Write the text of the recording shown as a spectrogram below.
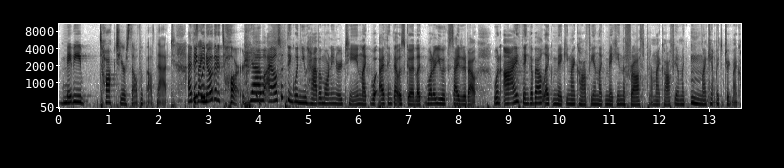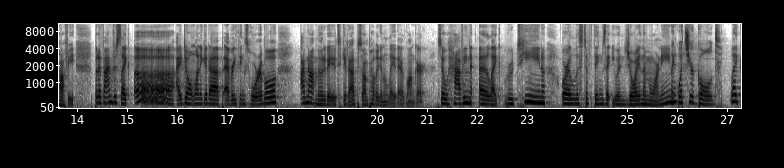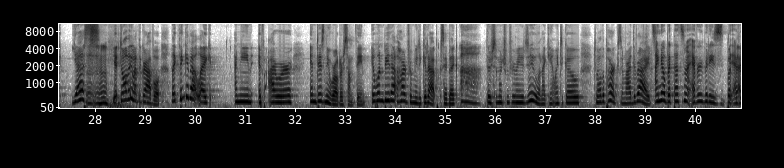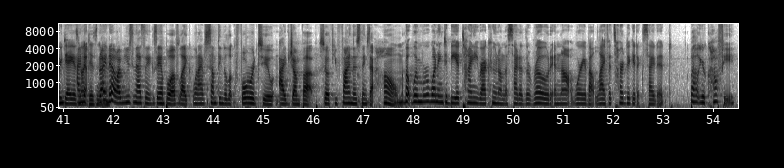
Maybe talk to yourself about that. I think Because I know that it's hard. Yeah, well, I also think when you have a morning routine, like what I think that was good. Like, what are you excited about? When I think about like making my coffee and like making the froth to put on my coffee, I'm like, mm, I can't wait to drink my coffee. But if I'm just like, ugh, I don't want to get up, everything's horrible, I'm not motivated to get up, so I'm probably going to lay there longer. So having a like routine or a list of things that you enjoy in the morning, Like, what's your gold? like, yes. Yeah, don't think about the gravel. Like, think about, like, I mean, if I were in Disney World or something, it wouldn't be that hard for me to get up because I'd be like, ah, there's so much for me to do, and I can't wait to go to all the parks and ride the rides. I know, but that's not everybody's. But every I'm- day is I not know, Disney. I know. I'm using that as an example of like when I have something to look forward to, I jump up. So if you find those things at home, But when we're wanting to be a tiny raccoon on the side of the road and not worry about life, it's hard to get excited. about your coffee,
